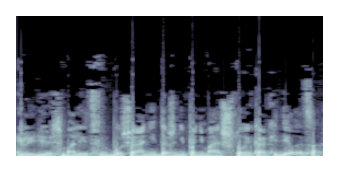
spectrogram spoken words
или десять молитв, больше они даже не понимают, что и как и делается,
